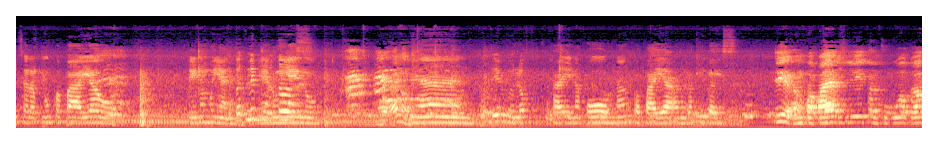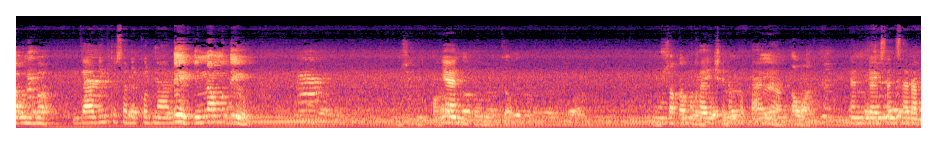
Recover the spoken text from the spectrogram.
ang sarap ng papaya, oh. Tingnan mo yan. Ba't may putos? yelo. Eh, ano? Yan. Yung bulok. Kain ako ng papaya. Ang laki, guys. Eh, ang papaya si Ethan, kukuha ka ako ba? Galing to sa likod namin. Eh, tingnan mo, Teo. Yan. Yan, kapwa. kumakain siya ng papaya. Yan, guys. Ang sarap.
